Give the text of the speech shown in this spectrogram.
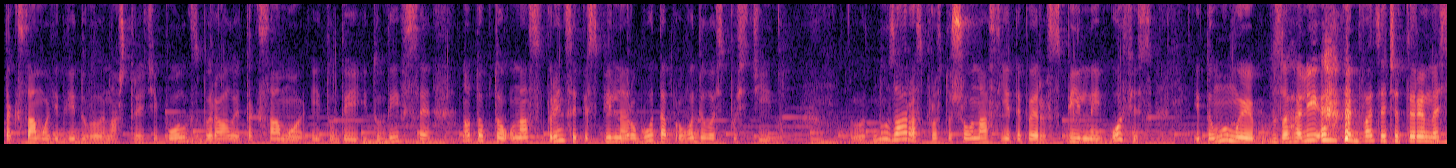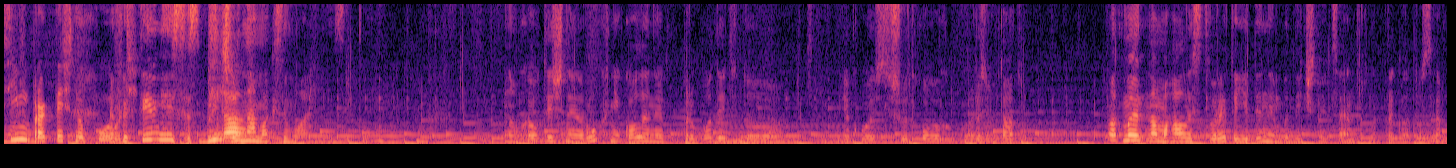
так само відвідували наш третій полк, збирали так само і туди, і туди все. Ну тобто, у нас в принципі спільна робота проводилась постійно. От. Ну зараз просто що у нас є тепер спільний офіс, і тому ми взагалі 24 на 7 практично поруч. Ефективність збільшена максимально. Ну, хаотичний рух ніколи не приводить до якогось швидкого результату. От ми намагалися створити єдиний медичний центр, наприклад, у себе,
